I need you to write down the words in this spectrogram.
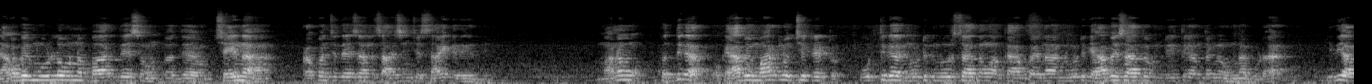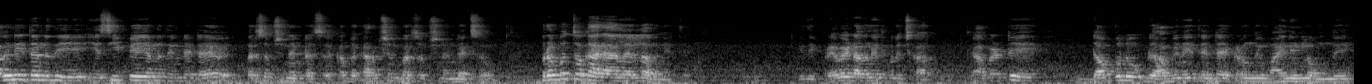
నలభై మూడులో ఉన్న భారతదేశం చైనా ప్రపంచ దేశాలను శాసించే స్థాయికి ఎదిగింది. మనం కొద్దిగా ఒక యాభై మార్కులు వచ్చేటట్టు పూర్తిగా నూటికి నూరు శాతం కాకపోయినా నూటికి యాభై శాతం నీతివంతంగా ఉన్నా కూడా ఇది అవినీతి అనేది ఈ సిపిఐ అన్నది ఏంటంటే perception index corruption perception index ప్రభుత్వ కార్యాలయాల్లో అవినీతి. ఇది ప్రైవేట్ అవినీతి గురించి కాదు. కాబట్టి డబ్బులు అవినీతి అంటే ఎక్కడ ఉంది మైనింగ్లో ఉంది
